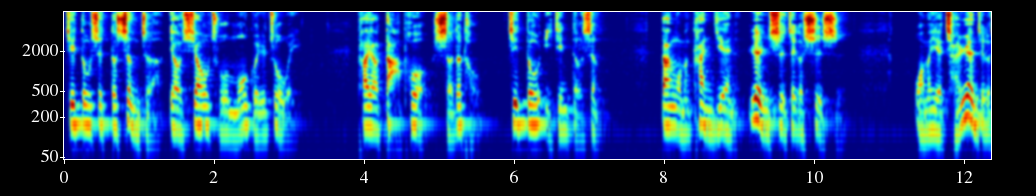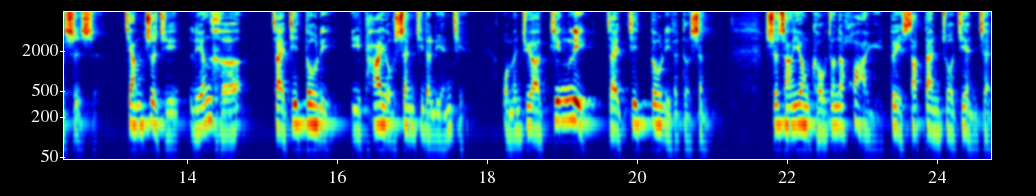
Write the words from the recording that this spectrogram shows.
基督是得胜者，要消除魔鬼的作为。他要打破蛇的头。基督已经得胜。当我们看见、认识这个事实，我们也承认这个事实，将自己联合。在基督里，与他有生机的连结，我们就要经历在基督里的得胜。时常用口中的话语对撒旦做见证，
